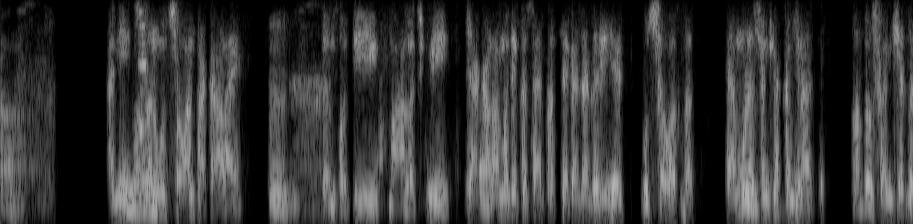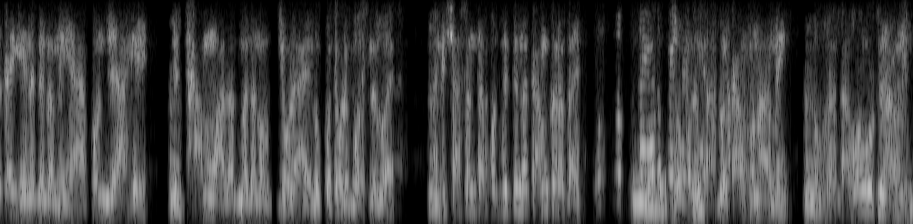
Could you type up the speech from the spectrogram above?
हा. आणि. सण उत्सवांचा काळ आहे. गणपती महालक्ष्मी या काळामध्ये कसं आहे प्रत्येकाच्या घरी हे उत्सव असतात. त्यामुळे संख्या कमी राहते. परंतु संख्येचं काही घेणं देणं नाही. आपण जे आहे ते ठाम आझाद मैदानावर जेवढे आहे लोक तेवढे बसलेलो आहे. आणि शासन त्या पद्धतीनं काम करत आहे. जोपर्यंत आपलं काम होणार नाही तोपर्यंत आपण उठणार नाही.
